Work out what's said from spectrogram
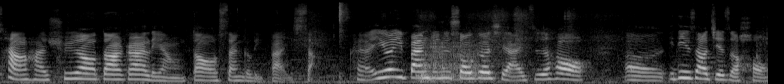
常还需要大概两到三个礼拜以上。因为一般就是收割起来之后，呃，一定是要接着烘。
